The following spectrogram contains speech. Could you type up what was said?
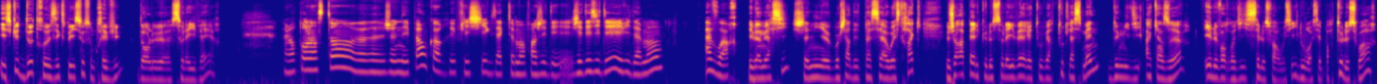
Est-ce que d'autres expositions sont prévues dans le soleil vert? Alors pour l'instant, euh, je n'ai pas encore réfléchi exactement. Enfin, j'ai des, j'ai des idées évidemment. À voir. Eh bien merci, Chani Bochard d'être passée à Westrack. Je rappelle que le Soleil Vert est ouvert toute la semaine, de midi à 15h. Et le vendredi, c'est le soir aussi. Il ouvre ses portes le soir.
